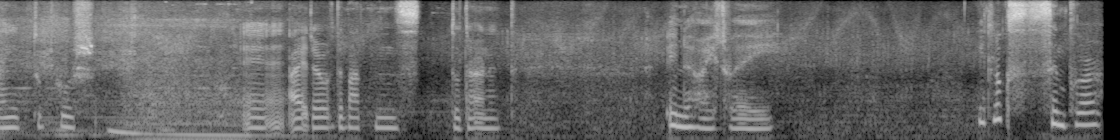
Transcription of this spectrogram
I need to push uh, either of the buttons to turn it in the right way. It looks simpler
